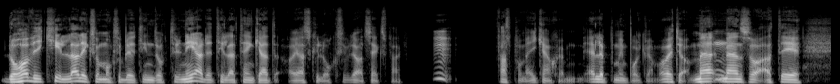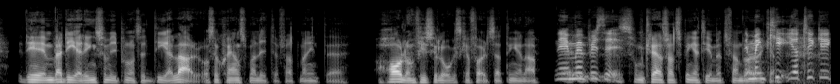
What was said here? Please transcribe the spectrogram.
Då har vi killar liksom också blivit indoktrinerade till att tänka att ah, jag skulle också vilja ha ett sexpack. Mm. Fast på mig kanske, eller på min pojkvän, vad vet jag. Men, men så att det, det är en värdering som vi på något sätt delar och så skäms man lite för att man inte har de fysiologiska förutsättningarna Nej, men eh, som krävs för att springa till gymmet fem dagar i veckan. jag tycker,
